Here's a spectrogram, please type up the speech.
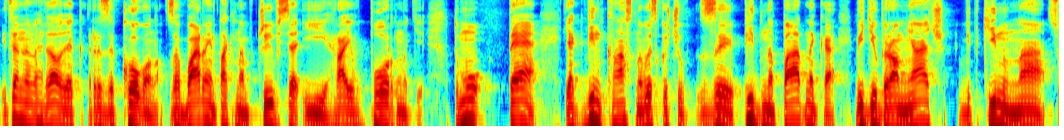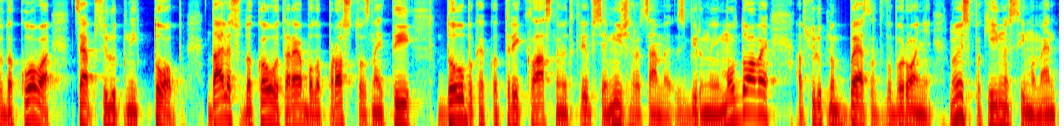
І це не виглядало як ризиковано. Забарний так навчився і грає в Бортмуті. Тому те, як він класно вискочив з під нападника, відібрав м'яч, відкинув на Судакова. Це абсолютний топ. Далі Судакову треба було просто знайти довбика, котрий класно відкрився між гравцями збірної Молдови, абсолютно безлад в обороні. Ну і спокійно свій момент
